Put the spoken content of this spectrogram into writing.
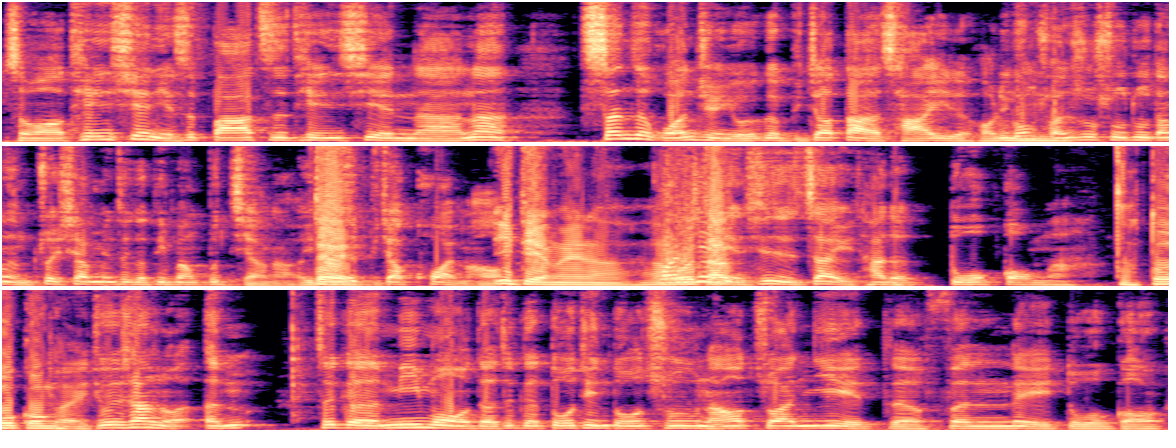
什么天线也是八支天线呐、啊，那三者完全有一个比较大的差异的。好，你光传输速度，当然最下面这个地方不讲了，一定是比较快嘛。一点没了。关键点其实在于它的多功啊。啊，多功。对，就是像什么 M 这个 MIMO 的这个多进多出，然后专业的分类多功。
